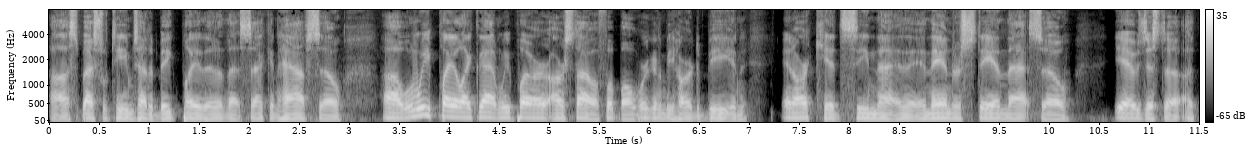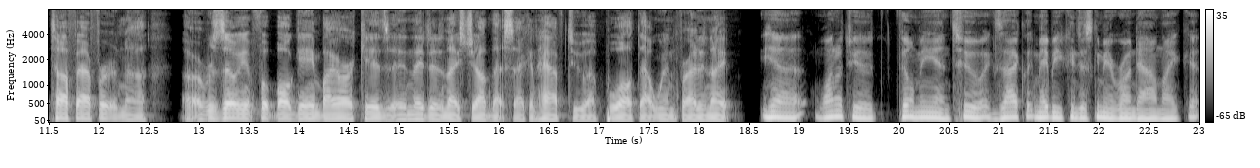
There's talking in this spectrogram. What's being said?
Uh, special teams had a big play there that second half. So uh, when we play like that and we play our, our style of football, we're going to be hard to beat. And and our kids seen that and, and they understand that. So yeah, it was just a, a tough effort and a, a, resilient football game by our kids, and they did a nice job that second half to uh, pull out that win Friday night. Yeah, why don't you fill me in too? Exactly. Maybe you can just give me a rundown, like uh,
